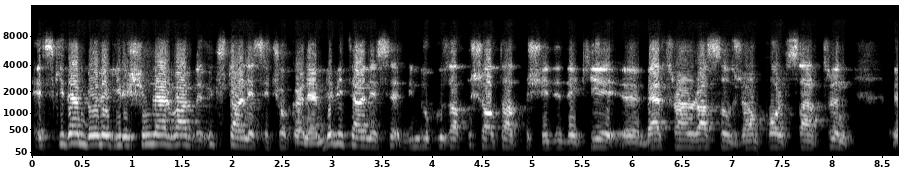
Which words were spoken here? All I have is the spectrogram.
eskiden böyle girişimler vardı. Üç tanesi çok önemli. Bir tanesi 1966-67'deki e, Bertrand Russell, Jean-Paul Sartre'ın e,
